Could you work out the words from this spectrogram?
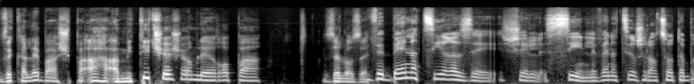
וכלה בהשפעה האמיתית שיש היום לאירופה, זה לא זה. ובין הציר הזה של סין לבין הציר של ארה"ב,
